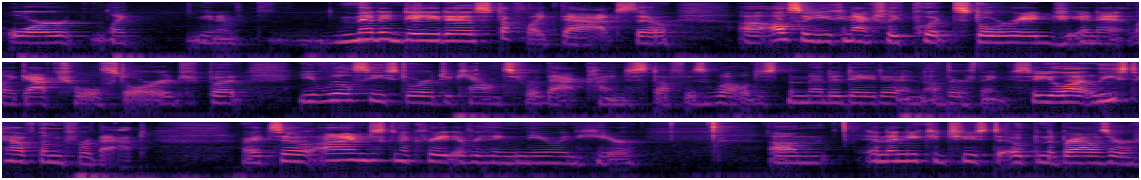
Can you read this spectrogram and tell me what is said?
or like, you know, metadata, stuff like that. So uh, also you can actually put storage in it, like actual storage, but you will see storage accounts for that kind of stuff as well, just the metadata and other things. So you'll at least have them for that. All right, so I'm just gonna create everything new in here. Um, and then you can choose to open the browser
